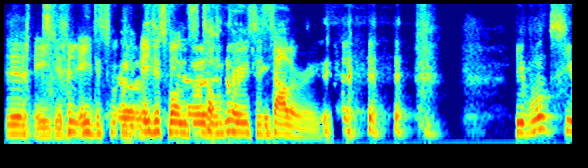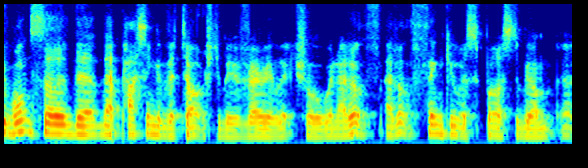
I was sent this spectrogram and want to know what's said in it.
It- He just he just Uh, he just wants you know, Tom Cruise's salary. he wants he wants the, the the passing of the torch to be very literal. When I don't I don't think it was supposed to be on uh,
